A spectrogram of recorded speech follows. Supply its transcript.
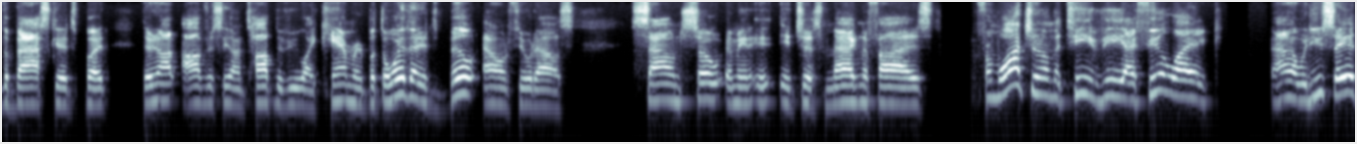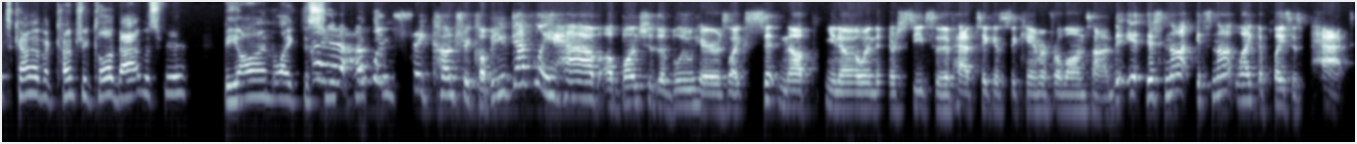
the baskets, but they're not obviously on top of you like Cameron, but the way that it's built, Allen Fieldhouse, sounds so. I mean, it, it just magnifies. From watching on the TV, I feel like I don't know. Would you say it's kind of a country club atmosphere beyond like the? I, I wouldn't say country club, but you definitely have a bunch of the blue hairs like sitting up, you know, in their seats that have had tickets to Cameron for a long time. It, it's not. It's not like the place is packed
